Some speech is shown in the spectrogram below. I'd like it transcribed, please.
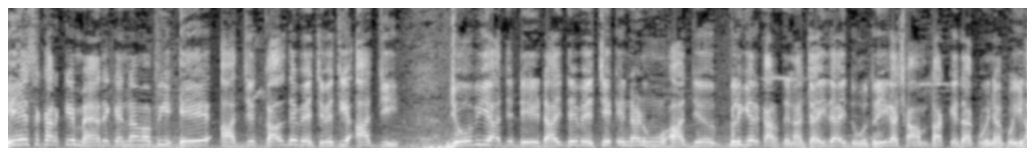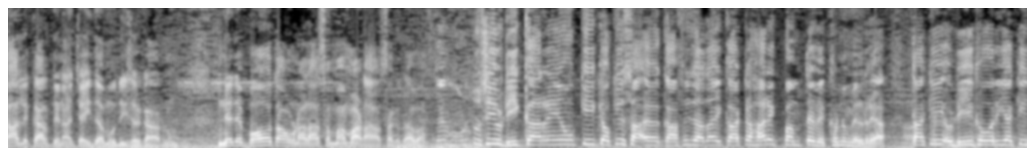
ਇਸ ਕਰਕੇ ਮੈਂ ਤੇ ਕਹਿੰਦਾ ਵਾਂ ਵੀ ਇਹ ਅੱਜ ਕੱਲ ਦੇ ਵਿੱਚ ਵਿੱਚ ਹੀ ਅੱਜ ਹੀ, ਜੋ ਵੀ ਅੱਜ ਡੇਟ ਅੱਜ ਦੇ ਵਿੱਚ ਇਹਨਾਂ ਨੂੰ ਅੱਜ ਕਲੀਅਰ ਕਰ ਦੇਣਾ ਚਾਹੀਦਾ ਇਹ 2 ਤਰੀਕ ਆ, ਸ਼ਾਮ ਤੱਕ ਇਹਦਾ ਕੋਈ ਨਾ ਕੋਈ ਹੱਲ ਕਰ ਦੇਣਾ ਚਾਹੀਦਾ ਮੋਦੀ ਸਰਕਾਰ ਨੂੰ। ਨਹੀਂ ਤੇ ਬਹੁਤ ਆਉਣ ਵਾਲਾ ਸਮਾਂ ਮਾੜਾ ਆ ਸਕਦਾ ਵਾ। ਤੇ ਹੁਣ ਤੁਸੀਂ ਉਡੀਕ ਕਰ ਰਹੇ ਹੋ ਕਿ ਕਿਉਂਕਿ ਕਾਫੀ ਜ਼ਿਆਦਾ ਇਕੱਠ ਹਰ ਇੱਕ ਪੰਪ ਤੇ ਵੇਖਣ ਨੂੰ ਮਿਲ ਰਿਹਾ ਤਾਂ ਕਿ ਉਡੀਕ ਹੋ ਰਹੀ ਹੈ ਕਿ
